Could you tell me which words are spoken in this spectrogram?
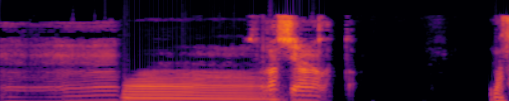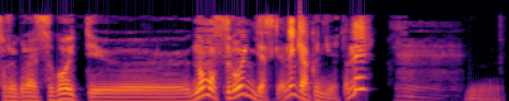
うーん。うそーん。れは知らなかった。まあ、それぐらいすごいっていうのもすごいんですけどね、逆に言うとね。うん。うん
